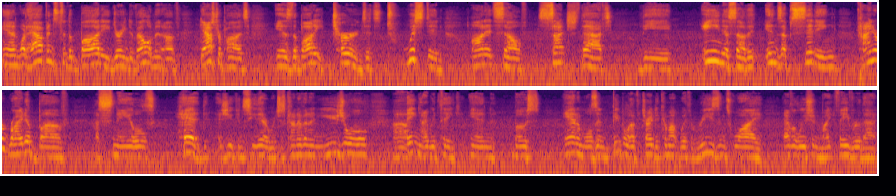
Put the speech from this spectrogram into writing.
And what happens to the body during development of gastropods is the body turns, it's twisted on itself such that the anus of it ends up sitting kind of right above a snail's head, as you can see there, which is kind of an unusual uh, thing, I would think, in most animals. And people have tried to come up with reasons why evolution might favor that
